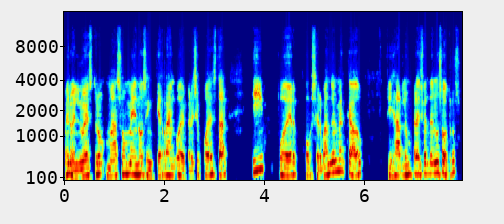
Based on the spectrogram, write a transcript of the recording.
Bueno, el nuestro más o menos en qué rango de precio puede estar y poder, observando el mercado, fijarle un precio al de nosotros.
